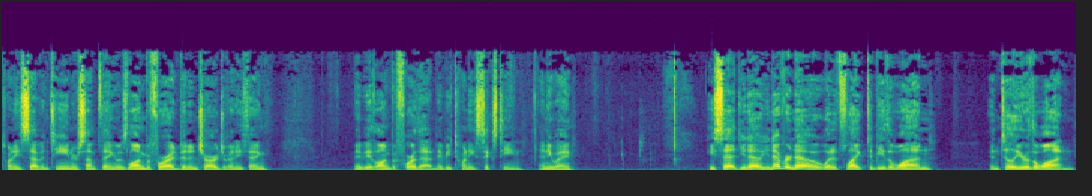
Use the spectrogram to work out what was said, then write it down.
2017 or something. It was long before I'd been in charge of anything. Maybe long before that, maybe 2016. Anyway, he said, You know, you never know what it's like to be the one until you're the one.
